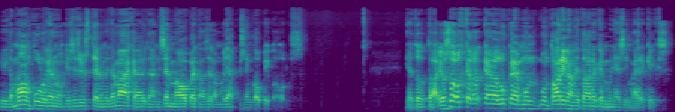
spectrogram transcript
mikä mä oon kulkenut, ja se systeemi, mitä mä käytän, niin sen mä opetan siellä mun Jäppisen kopikoulussa. Ja tota, jos haluat käydä, lukemaan mun, mun tarinani tarkemmin esimerkiksi,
